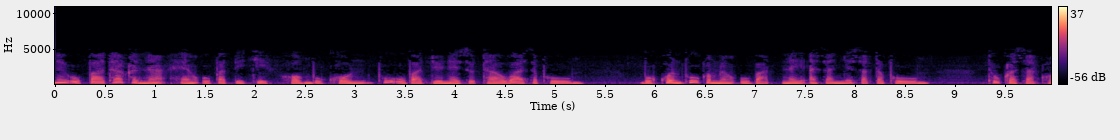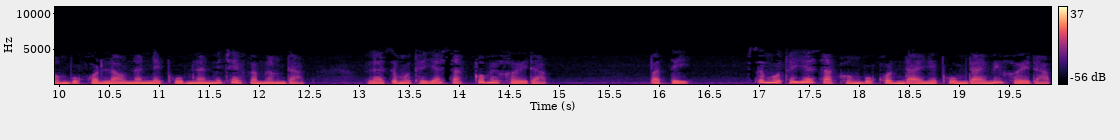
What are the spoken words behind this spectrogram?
ในอุปาทขณะแห่งอุปติจิตของบุคคล ผู้อุบัติอยู่ในสุทธาวาสภูมิ บุคคลผู้กำลังอุบัติในอสัญญสัตตภูมิ ทุกขสัตว์ของบุคคลเหล่านั้นในภูมินั้นไม่ใช่กำลังดับ และสมุทัยสัตว์ก็ไม่เคยดับ ปฏิ สมุทัยสัตว์ของบุคคลใดในภูมิใดไม่เคยดับ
